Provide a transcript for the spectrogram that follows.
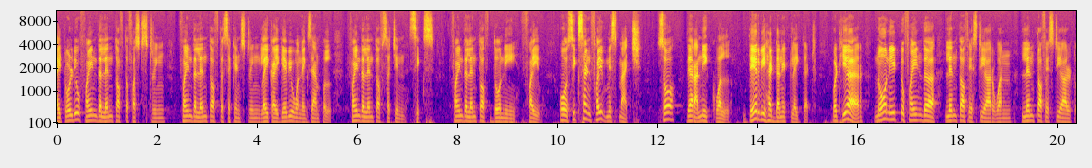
I told you find the length of the first string find the length of the second string. Like I gave you one example find the length of Sachin 6 find the length of Dhoni 5 oh 6 and 5 mismatch. So they are unequal. There we had done it like that. But here no need to find the length of str1 length of str2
